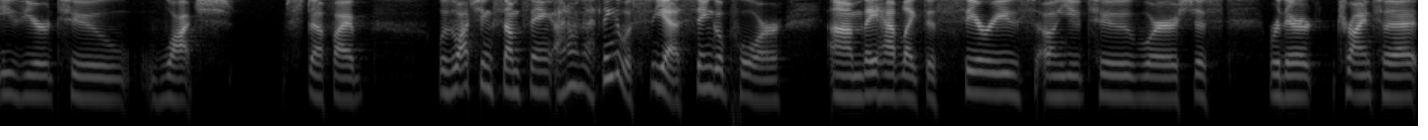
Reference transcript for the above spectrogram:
easier to watch stuff. I was watching something. I don't. I think it was yeah Singapore. Um, they have like this series on YouTube where it's just where they're trying to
